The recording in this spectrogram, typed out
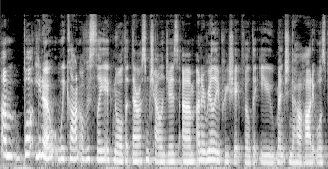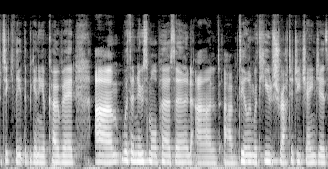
Um, but, you know, we can't obviously ignore that there are some challenges. Um, and I really appreciate, Phil, that you mentioned how hard it was, particularly at the beginning of COVID, um, with a new small person and um, dealing with huge strategy changes.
